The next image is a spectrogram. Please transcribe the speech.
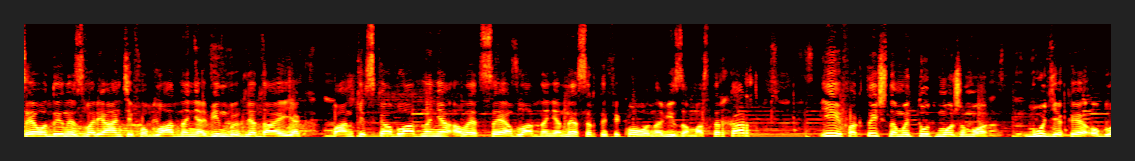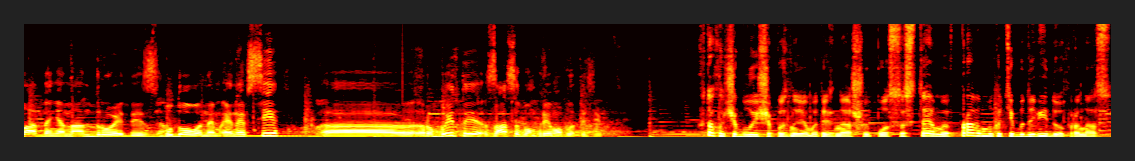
це один із варіантів обладнання. Він виглядає як банківське обладнання, але це обладнання не сертифіковано Visa MasterCard. І фактично ми тут можемо будь-яке обладнання на Android з збудованим NFC е, робити засобом прийому платежів. Хто хоче ближче познайомитись з нашою постсистемою, в правому куті буде відео про нас.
